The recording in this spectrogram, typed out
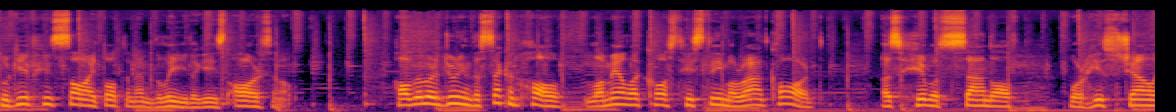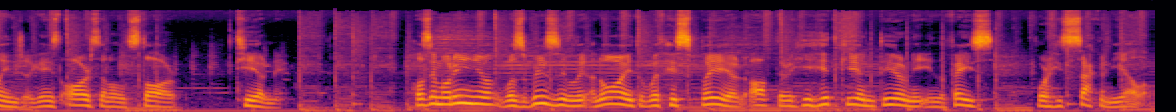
to give his side Tottenham the lead against Arsenal. However, during the second half, Lamela cost his team a red card as he was sent off for his challenge against Arsenal star Tierney. Jose Mourinho was visibly annoyed with his player after he hit Kieran Tierney in the face for his second yellow.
